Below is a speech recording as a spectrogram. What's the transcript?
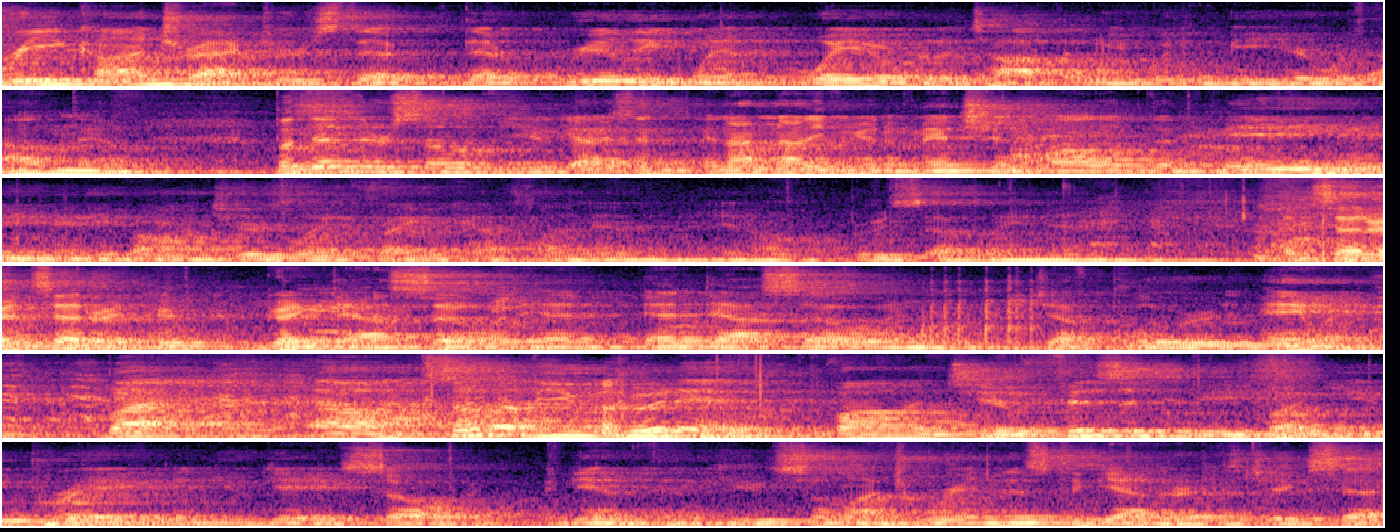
three contractors that, that really went way over the top that we wouldn't be here without Mhm. them. But then there's some of you guys, and, and I'm not even going to mention all of the many, many, many volunteers like Frank Heflin and you know Bruce Ebling and et cetera, et cetera. Greg Dasso and Ed, Ed Dasso and Jeff Pleward. Anyway, but um, some of you couldn't volunteer physically, but you prayed and you gave. So again, thank you so much. We're in this together, as Jake said.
